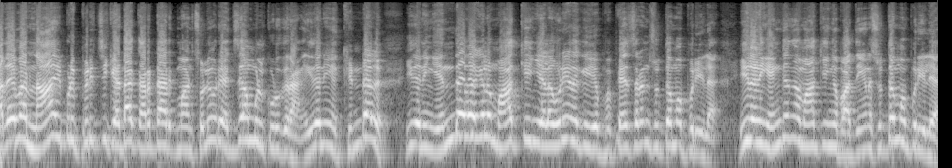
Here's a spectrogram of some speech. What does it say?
அதே மாதிரி நான் இப்படி பிரிச்சு கேட்டால் கரெக்டா இருக்குமான்னு சொல்லி ஒரு எக்ஸாம்பிள் கொடுக்குறாங்க இதை நீங்கள் கிண்டல் இதை நீங்கள் எந்த வகையில் மார்க்கிங் அளவுன்னு எனக்கு இப்போ பேசுறேன்னு சுத்தமாக புரியல. இதில் நீங்க எங்கெங்கே மாக்கிங்க பார்த்தீங்கன்னா சுத்தமாக புரியல.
